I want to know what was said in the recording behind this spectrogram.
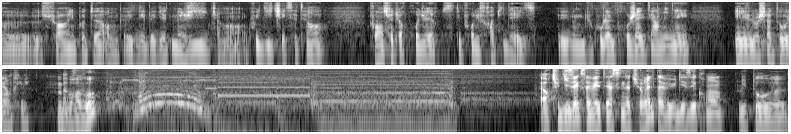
euh, sur Harry Potter, donc avec des baguettes magiques, un Quidditch, etc pour ensuite le reproduire. C'était pour les Frappy Days. Et donc, du coup, là, le projet est terminé et le château est imprimé. Bah, bravo! Alors, tu disais que ça avait été assez naturel. Tu avais eu des écrans plutôt euh,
